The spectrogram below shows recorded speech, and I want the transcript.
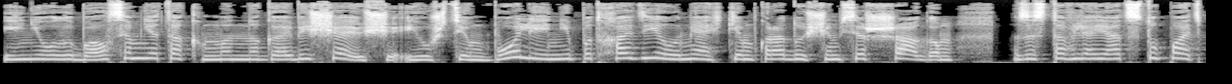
и не улыбался мне так многообещающе, и уж тем более не подходил мягким крадущимся шагом, заставляя отступать,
